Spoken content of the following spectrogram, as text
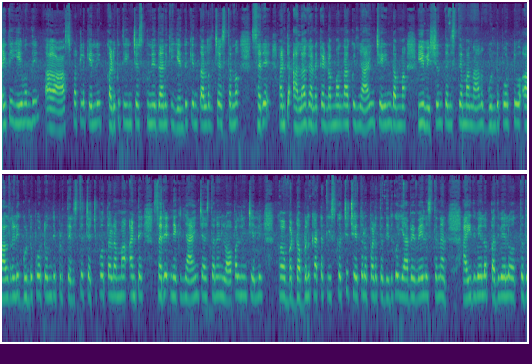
అయితే ఏముంది? ఆ హాస్పిటల్కి వెళ్ళి కడుపు తీయించేసుకునే దానికి ఎందుకు ఇంత అల్లరి చేస్తున్నావు? సరే అంటే అలాగనకండి అమ్మా నాకు న్యాయం చేయండి అమ్మా ఈ విషయం తెలిస్తే మా నాన్న గుండెపోటు ఆల్రెడీ గుండెపోటు ఉంది ఇప్పుడు తెలిస్తే చచ్చిపోతాడమ్మా అంటే సరే నీకు న్యాయం చేస్తానని లోపల నుంచి వెళ్ళి డబ్బులు కట్ట తీసుకొచ్చి చేతిలో పడుతుంది. ఇదిగో యాభై వేలు ఇస్తున్నాను. ఐదు వేలు పదివేలు వస్తుంది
